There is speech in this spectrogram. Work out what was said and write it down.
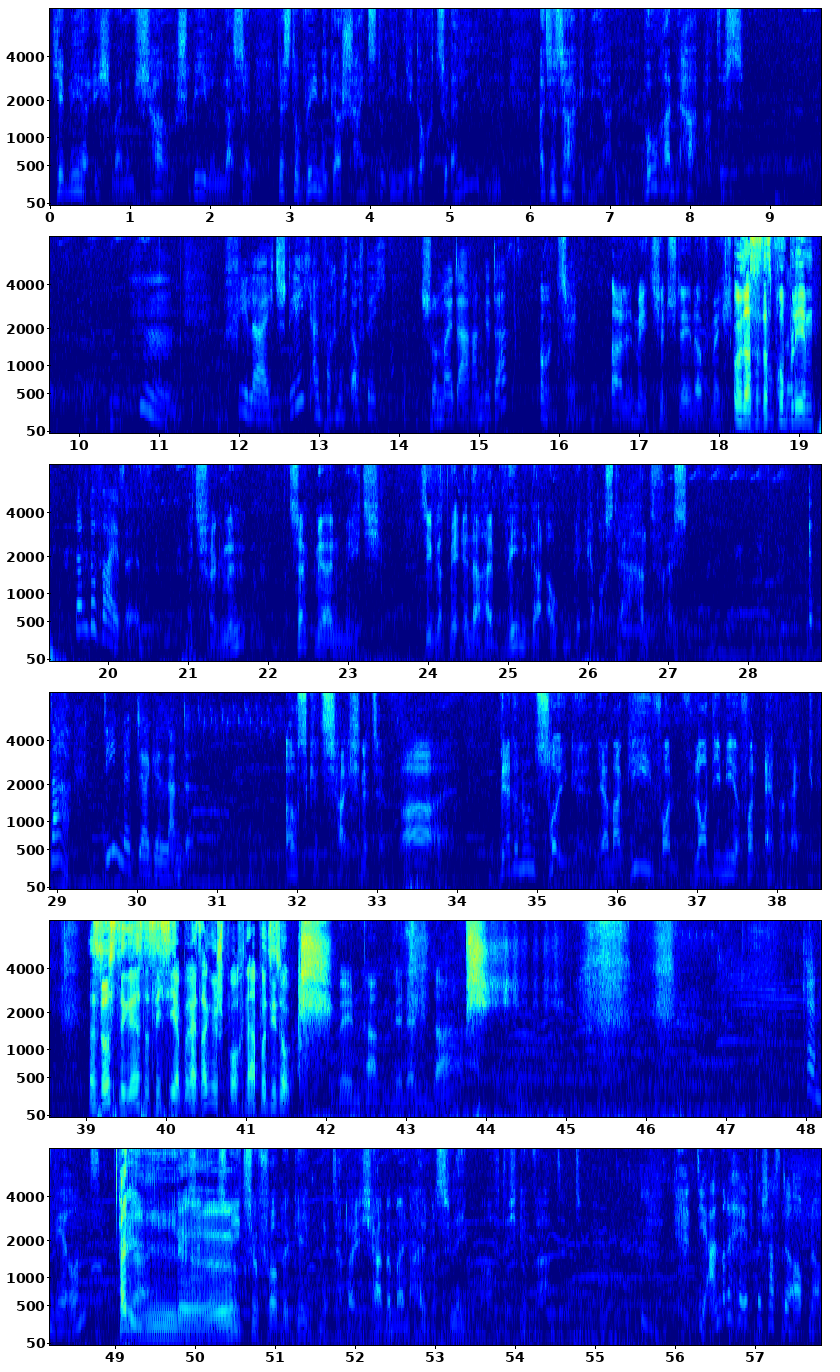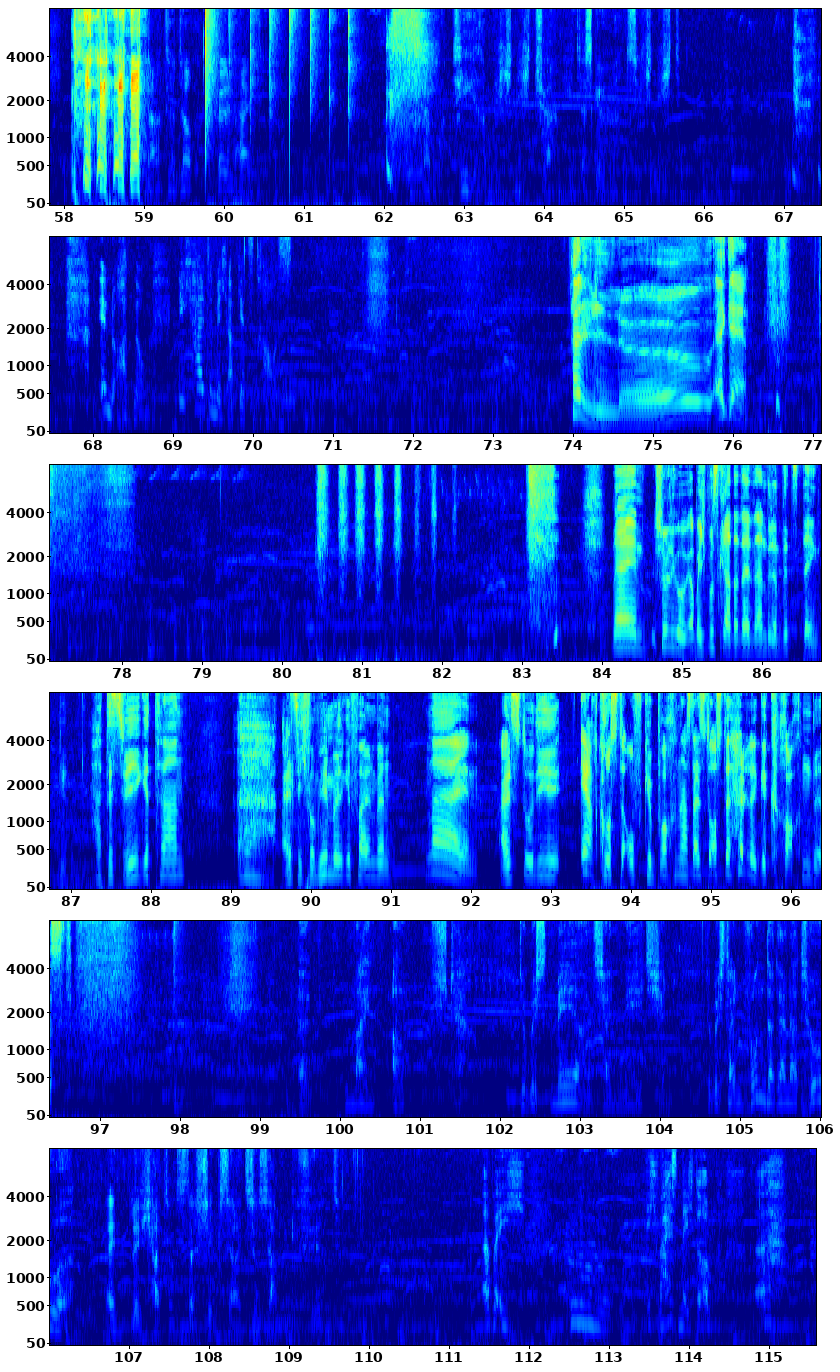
je mehr ich meinen Charme spielen lasse, desto weniger scheinst du ihm jedoch zu erliegen. Also sage mir, woran hapert es? Hm, vielleicht stehe ich einfach nicht auf dich. Schon mal daran gedacht? Unsinn. Alle Mädchen stehen auf mich. Und das ist das. Problem. Dann beweise es. Mit Vergnügen. Zeig mir ein Mädchen. Sie wird mir innerhalb weniger Augenblicke aus der Hand fressen. Da, die mit der Gelande. Ausgezeichnete Wahl. Werde nun Zeuge der Magie von Wlodimir von Everek. Das Lustige ist, dass ich sie ja bereits angesprochen habe und sie so. Ksch, Wen haben wir denn da? psch. Kennen wir uns? Wir sind uns Hallo. nie zuvor begegnet, aber ich habe mein halbes Leben. Die andere Hälfte schaffst du auch noch. Warte doch, Schönheit. Sabotiere mich nicht, Johnny. Das gehört sich nicht. In Ordnung. Ich halte mich ab jetzt raus. Hello again. Nein, Entschuldigung, aber ich muss gerade an einen anderen Witz denken. Hat es wehgetan? Äh, als ich vom Himmel gefallen bin? Nein, als du die Erdkruste aufgebrochen hast, als du aus der Hölle gekrochen bist. Äh, mein Augenstern. Du bist mehr als ein Mädchen. Du bist ein Wunder der Natur. Endlich hat uns das Schicksal zusammengeführt. Aber ich. Nun, ich weiß nicht, ob.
